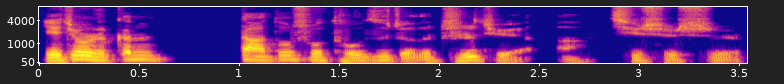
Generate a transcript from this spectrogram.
也就是跟大多数投资者的直觉啊，其实是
